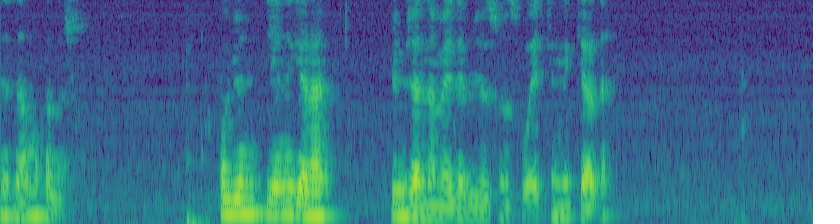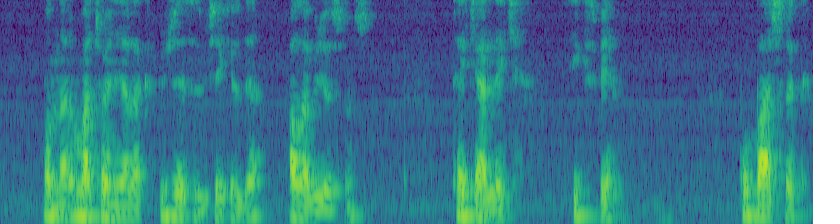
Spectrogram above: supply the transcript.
Bizden bu kadar. Bugün yeni gelen güncellemeyi de biliyorsunuz bu etkinlik geldi. Bunları maç oynayarak ücretsiz bir şekilde alabiliyorsunuz. Tekerlek, XP, bu başlık,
